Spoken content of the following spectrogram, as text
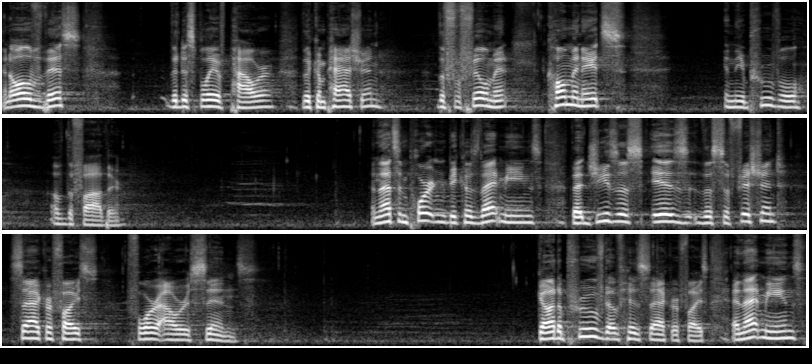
And all of this, the display of power, the compassion, the fulfillment, culminates in the approval of the Father. And that's important because that means that Jesus is the sufficient sacrifice for our sins. God approved of his sacrifice, and that means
